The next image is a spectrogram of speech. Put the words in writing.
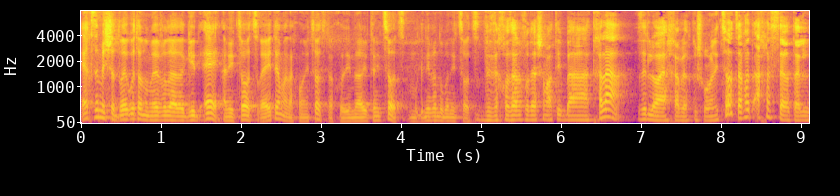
איך זה משדרג אותנו מעבר ללהגיד, אה, הניצוץ, ראיתם? אנחנו הניצוץ, אנחנו יודעים להריב את הניצוץ, מגניב לנו בניצוץ. וזה חוזר לנקודה שאמרתי בהתחלה זה לא היה חייב להיות קשור לניצוץ זה היה אחלה סרט על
